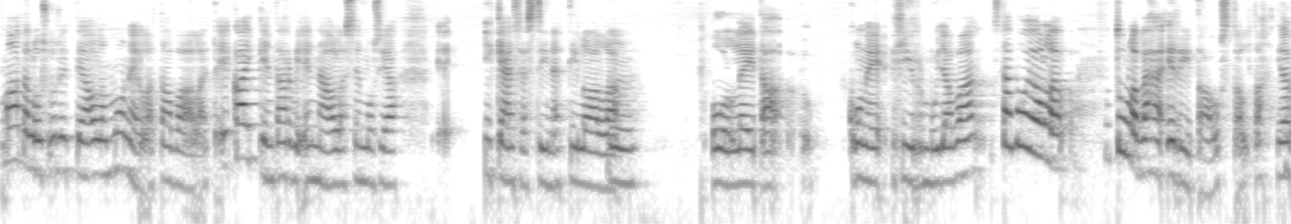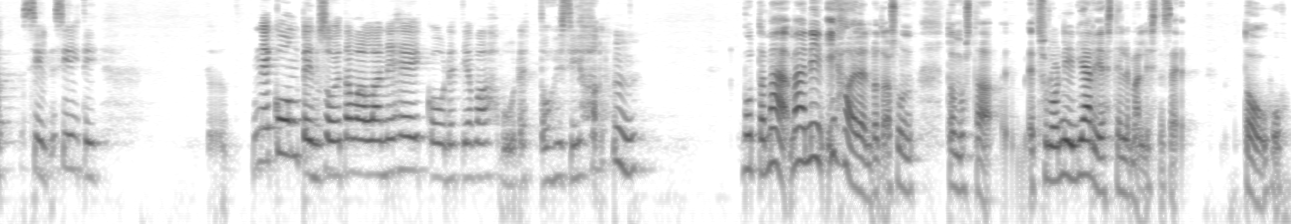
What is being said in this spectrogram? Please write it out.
maatalousyrittäjä olla monella tavalla, että ei kaikkien tarvi enää olla semmoisia ikänsä siinä tilalla mm. olleita konehirmuja, vaan sitä voi olla, tulla vähän eri taustalta ja silti ne kompensoi tavallaan ne heikkoudet ja vahvuudet toisiaan. Mm. Mutta mä, mä niin ihailen tota sun tuommoista, että sulla on niin järjestelmällistä se touhu.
